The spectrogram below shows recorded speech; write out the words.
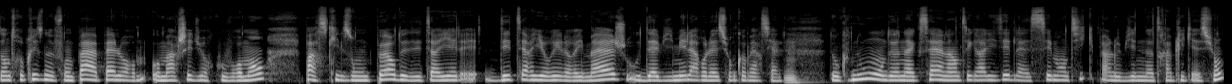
entreprises ne font pas appel au, marché du recouvrement parce qu'ils ont peur de détériorer, détériorer leur image ou d'abîmer la relation commerciale. Mmh. Donc nous, on donne accès à l'intégralité de la sémantique par le biais de notre application.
